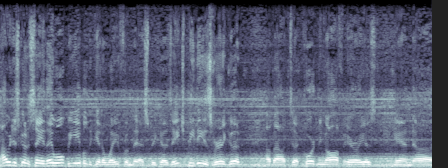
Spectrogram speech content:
I was just going to say they won't be able to get away from this because HPD is very good about uh, cordoning off areas, and uh,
